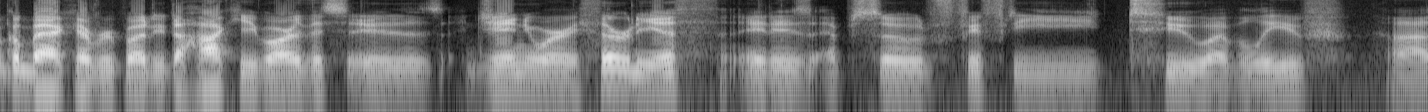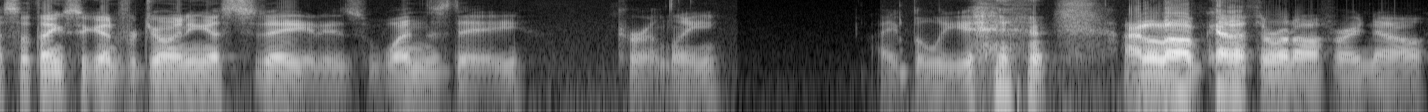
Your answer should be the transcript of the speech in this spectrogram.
Welcome back, everybody, to Hockey Bar. This is January 30th. It is episode 52, I believe. Uh, so thanks again for joining us today. It is Wednesday, currently, I believe. I don't know, I'm kind of thrown off right now.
